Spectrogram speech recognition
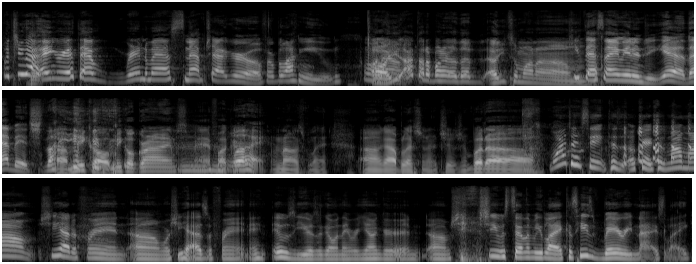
But you got angry at that random ass Snapchat girl for blocking you. Come Oh, you. I thought about her. That oh, you talking about um, Keep that same energy. Yeah, that bitch. Like, uh, Miko, Miko Grimes, man, fuck Well, her. hey. No, it's playing. Uh, God bless her and her children. But uh, Why I say? Because okay, because my mom she had a friend, um, or she has a friend, and it was years ago when they were younger, and um, she she was telling me like, because he's very nice, like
